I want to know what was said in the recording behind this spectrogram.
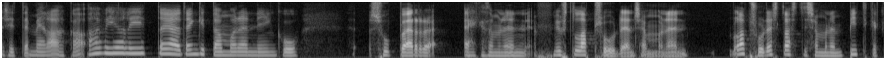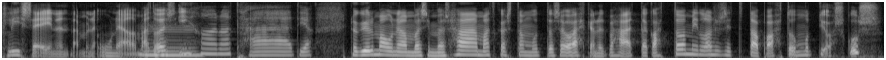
sitten meillä alkaa avioliitto ja jotenkin tommonen niinku super, ehkä semmonen just lapsuuden semmonen, lapsuudesta asti semmoinen pitkä kliseinen tämmöinen unelma, että olisi Mm. ihanat häät. Ja, no kyllä mä unelmoisin myös häämatkasta, mutta se on ehkä nyt vähän, että katsoo milloin se sitten tapahtuu, mutta joskus.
